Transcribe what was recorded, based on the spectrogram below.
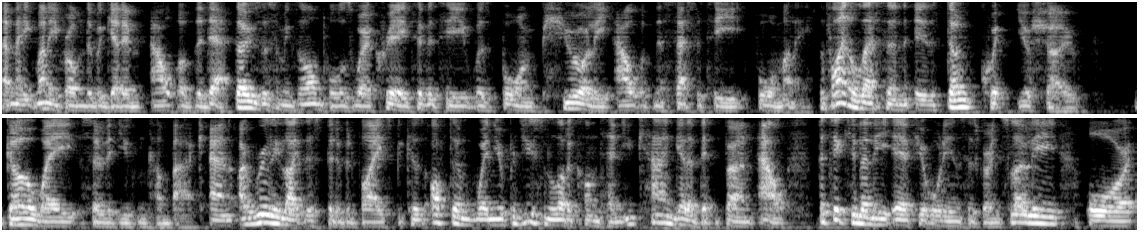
and make money from that would get him out of the debt. Those are some examples where creativity was born purely out of necessity for money. The final lesson is don't quit your show go away so that you can come back. And I really like this bit of advice because often when you're producing a lot of content, you can get a bit burnt out, particularly if your audience is growing slowly or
